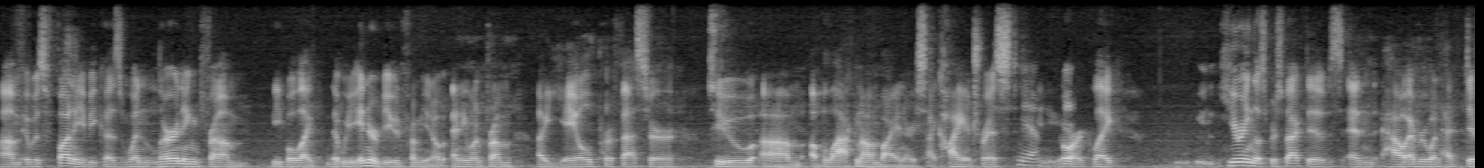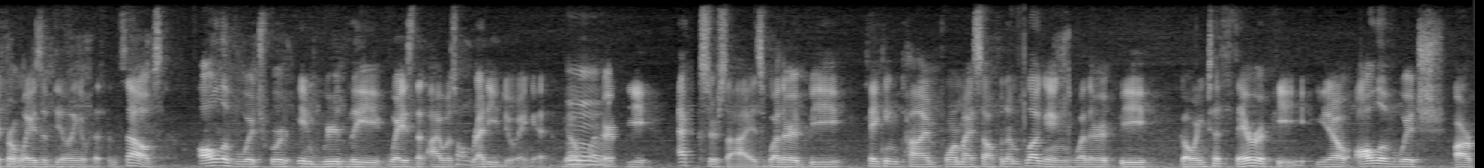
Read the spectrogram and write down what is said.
um, it was funny because when learning from people like that we interviewed, from you know anyone from a Yale professor to um, a black non-binary psychiatrist Yeah. in New York, like hearing those perspectives and how everyone had different ways of dealing with it themselves, all of which were in weirdly ways that I was already doing it. You know, mm. whether it be exercise, whether it be taking time for myself and unplugging, whether it be going to therapy, you know, all of which are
